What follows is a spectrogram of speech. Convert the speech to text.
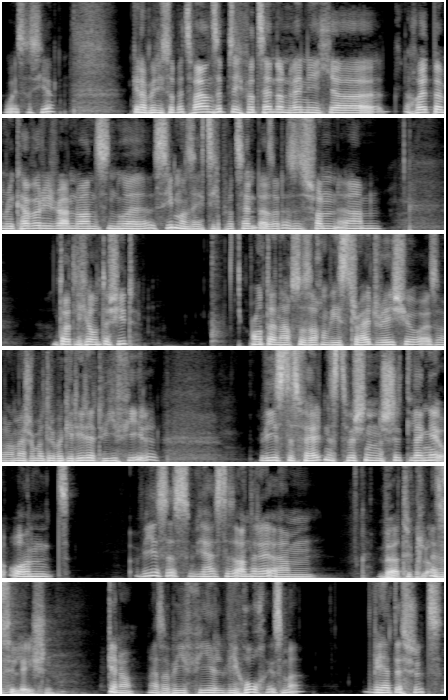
Wo ist es hier? Genau, bin ich so bei 72 Prozent und wenn ich äh, heute beim Recovery Run waren es nur 67 Prozent. Also das ist schon ähm, ein deutlicher Unterschied. Und danach so Sachen wie Stride Ratio, also haben wir schon mal drüber geredet, wie viel wie ist das Verhältnis zwischen Schrittlänge und wie ist es, wie heißt das andere? Ähm, Vertical also, Oscillation. Genau, also wie viel, wie hoch ist man während des Schritts.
